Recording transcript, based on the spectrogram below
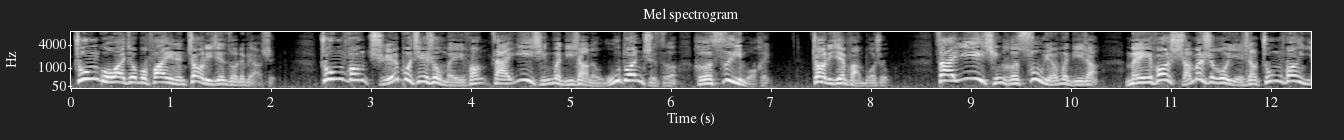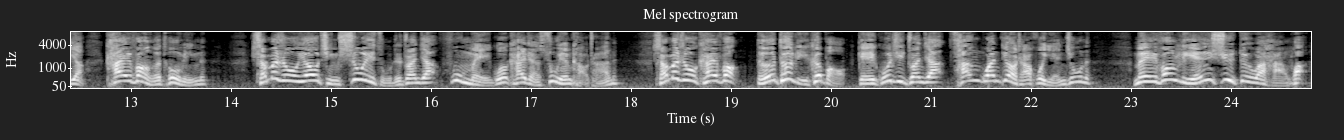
中国外交部发言人赵立坚昨天表示。中方绝不接受美方在疫情问题上的无端指责和肆意抹黑。赵立坚反驳说，在疫情和溯源问题上，美方什么时候也像中方一样开放和透明呢？什么时候邀请世卫组织专家赴美国开展溯源考察呢？什么时候开放德特里克堡给国际专家参观调查或研究呢？美方连续对外喊话，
